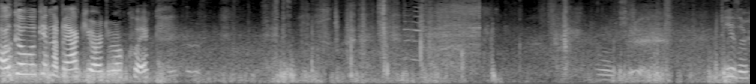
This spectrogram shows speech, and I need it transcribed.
I'll go look in the backyard real quick. I don't see it. Either.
